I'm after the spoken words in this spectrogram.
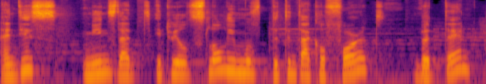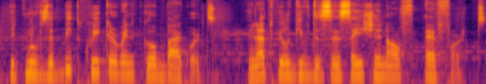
And this means that it will slowly move the tentacle forward, but then it moves a bit quicker when it goes backwards, and that will give the sensation of effort.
